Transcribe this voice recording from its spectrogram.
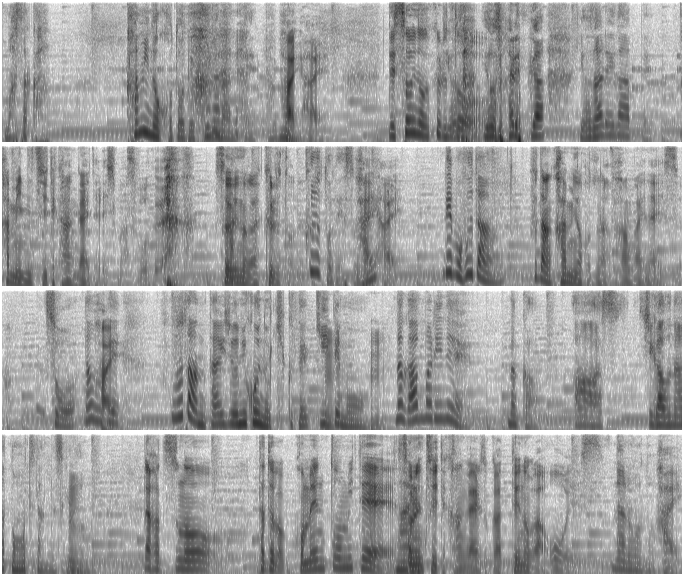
まさか神のことで来るなんてはいはいでそういうのが来るよだとよだれがよだれがあって。神について考えたりします僕。そういうのが来るとね。来るとですよね、はいはい。でも普段普段神のことなんか考えないですよ。そう。なので、はい。普段対象にこういうの聞くて聞いても、うんうん。なんかあんまりねなんかああ違うなと思ってたんですけど、うん。だからその例えばコメントを見てはい。それについて考えるとかっていうのが多いです。なるほど、はい。っ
